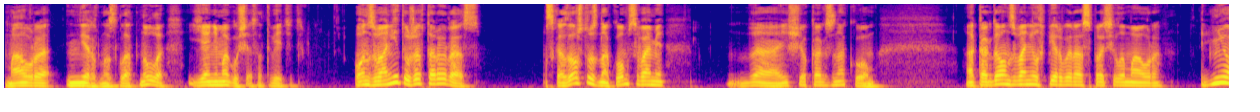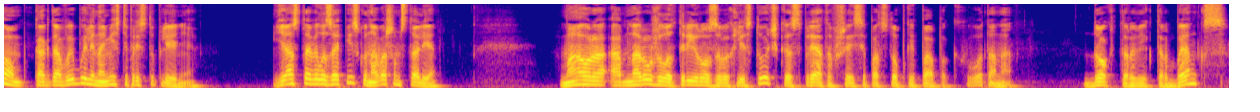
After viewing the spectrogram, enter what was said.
Маура нервно сглотнула. «Я не могу сейчас ответить. Он звонит уже второй раз. Сказал, что знаком с вами». «Да, еще как знаком». «А когда он звонил в первый раз?» — спросила Маура. «Днем, когда вы были на месте преступления. Я оставила записку на вашем столе». Маура обнаружила три розовых листочка, спрятавшиеся под стопкой папок. Вот она. Доктор Виктор Бэнкс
